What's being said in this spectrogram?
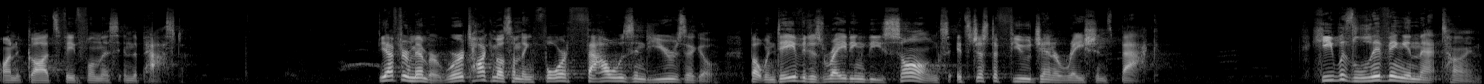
on God's faithfulness in the past. You have to remember, we're talking about something 4,000 years ago. But when David is writing these songs, it's just a few generations back. He was living in that time.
